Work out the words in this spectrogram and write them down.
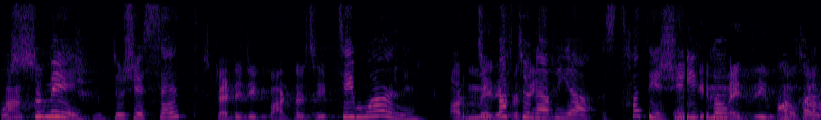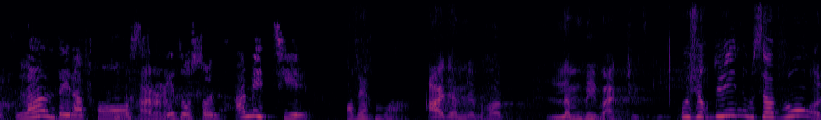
au sommet du G7 témoigne du partenariat stratégique entre l'Inde et la France et de son amitié envers moi. Aujourd'hui, nous avons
